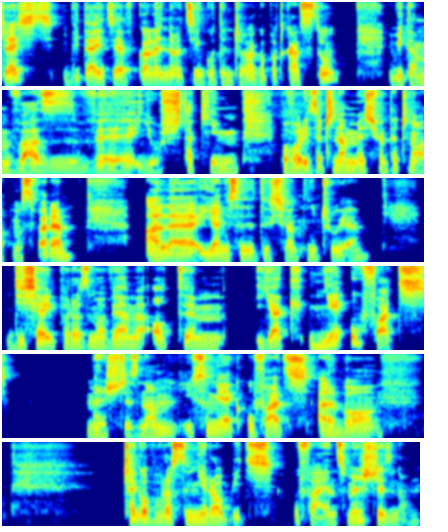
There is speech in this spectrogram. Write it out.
Cześć, witajcie w kolejnym odcinku Tęczowego Podcastu. Witam Was w już takim powoli zaczynamy świąteczną atmosferę, ale ja niestety tych świąt nie czuję. Dzisiaj porozmawiamy o tym, jak nie ufać mężczyznom i w sumie jak ufać, albo czego po prostu nie robić, ufając mężczyznom.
